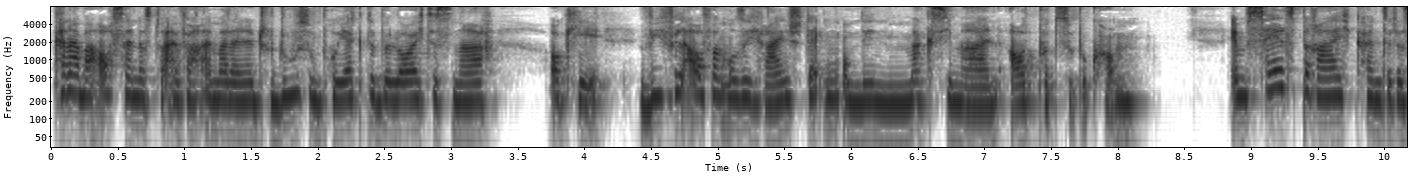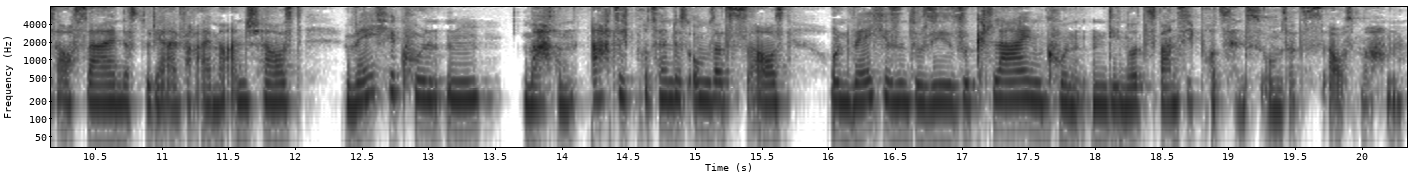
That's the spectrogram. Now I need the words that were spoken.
Kann aber auch sein, dass du einfach einmal deine To-Dos und Projekte beleuchtest nach, okay, wie viel Aufwand muss ich reinstecken, um den maximalen Output zu bekommen? Im Sales-Bereich könnte das auch sein, dass du dir einfach einmal anschaust, welche Kunden machen 80 Prozent des Umsatzes aus und welche sind so diese kleinen Kunden, die nur 20 Prozent des Umsatzes ausmachen.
